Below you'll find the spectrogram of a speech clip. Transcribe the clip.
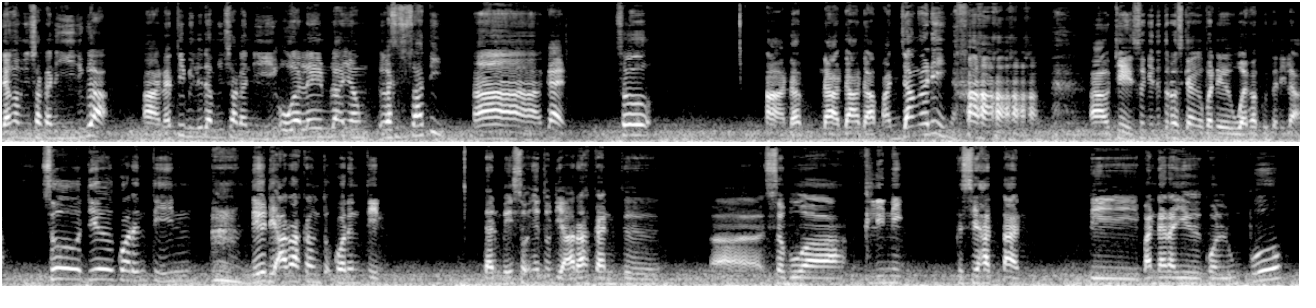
Jangan menyusahkan diri juga. Ha, Nanti bila dah menyusahkan diri Orang lain pula yang rasa susah hati. Ha, Kan? So ha, dah, dah, dah, dah panjang lah ni. Ha, Okay so kita teruskan kepada wife aku tadi lah. So dia quarantine Dia diarahkan untuk quarantine. Dan besoknya tu diarahkan ke uh, Sebuah klinik kesihatan Di Bandaraya Kuala Lumpur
